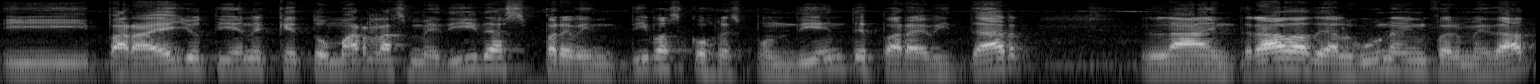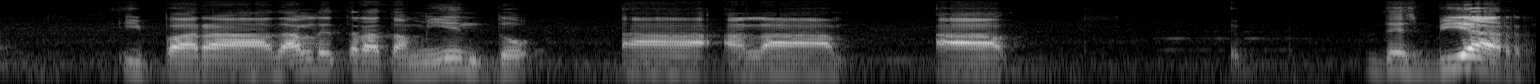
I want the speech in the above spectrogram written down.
Y para ello tiene que tomar las medidas preventivas correspondientes para evitar la entrada de alguna enfermedad y para darle tratamiento a, la... desviar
